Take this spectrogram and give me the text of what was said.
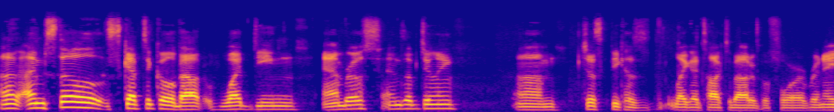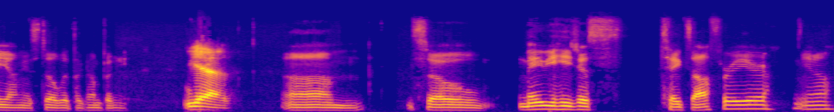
I, I'm still skeptical about what Dean Ambrose ends up doing. Um, just because, like I talked about it before, Renee Young is still with the company. yeah. Um, so maybe he just takes off for a year. You know,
